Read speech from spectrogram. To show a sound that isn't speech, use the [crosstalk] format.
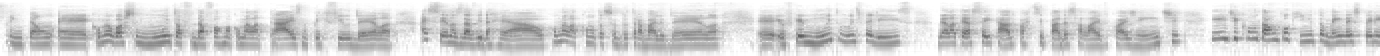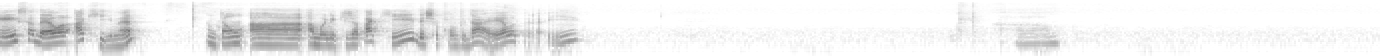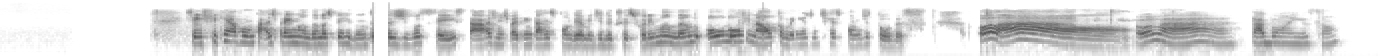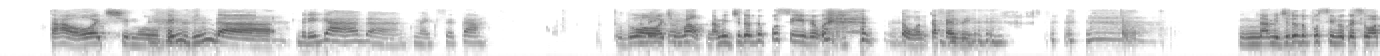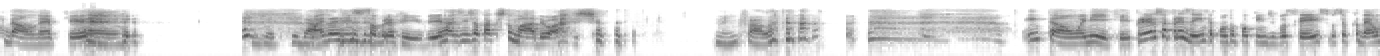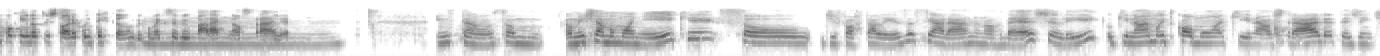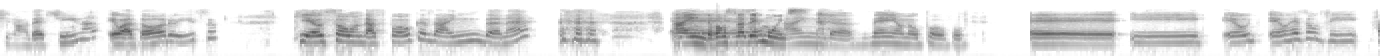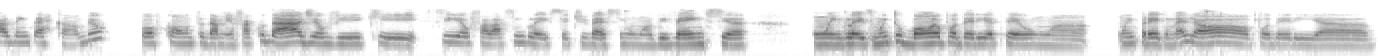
Então, é, como eu gosto muito da forma como ela traz no perfil dela as cenas da vida real, como ela conta sobre o trabalho dela, é, eu fiquei muito, muito feliz dela ter aceitado participar dessa live com a gente e de contar um pouquinho também da experiência dela aqui, né? Então, a, a Monique já está aqui, deixa eu convidar ela, peraí. Gente, fiquem à vontade para ir mandando as perguntas de vocês, tá? A gente vai tentar responder à medida que vocês forem mandando, ou no final também a gente responde todas. Olá! Olá! Tá bom aí o som? Tá ótimo! Bem-vinda! [laughs] Obrigada! Como é que você tá? Tudo, Tudo ótimo. Bem, na medida do possível. [laughs] Tomando cafezinho. [laughs] na medida do possível com esse lockdown, né? Porque. É. Do jeito que dá. Mas a gente sobrevive. A gente já tá acostumado, eu acho. Nem fala. Então, Anique, primeiro se apresenta, conta um pouquinho de você, e se você puder, um pouquinho da tua história com o intercâmbio, como é que você veio parar aqui na Austrália? Hum. Então, eu sou eu me chamo Monique, sou de Fortaleza, Ceará, no Nordeste ali, o que não é muito comum aqui na Austrália, ter gente nordestina. Eu adoro isso que eu sou uma das poucas ainda, né? [laughs] Ainda, é, vamos trazer muitos. Ainda, venham, meu povo. É, e eu, eu resolvi fazer intercâmbio por conta da minha faculdade. Eu vi que se eu falasse inglês, se eu tivesse uma vivência, um inglês muito bom, eu poderia ter uma, um emprego melhor, poderia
